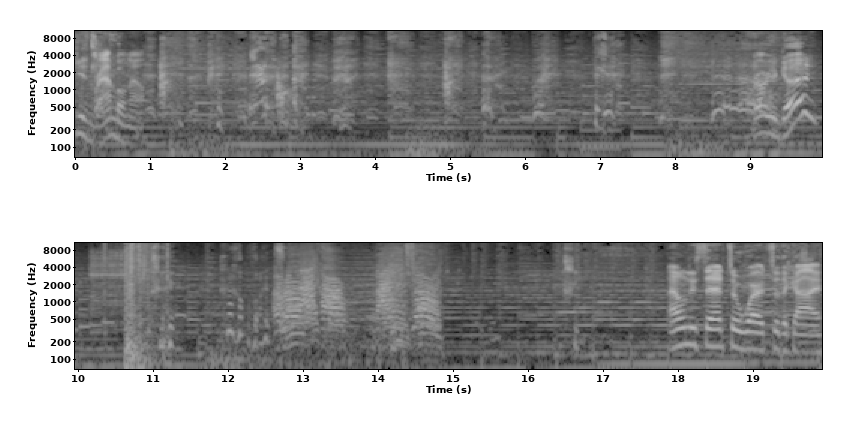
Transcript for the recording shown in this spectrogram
he's Rambo now. Bro, you good? I only said two words to the guy.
